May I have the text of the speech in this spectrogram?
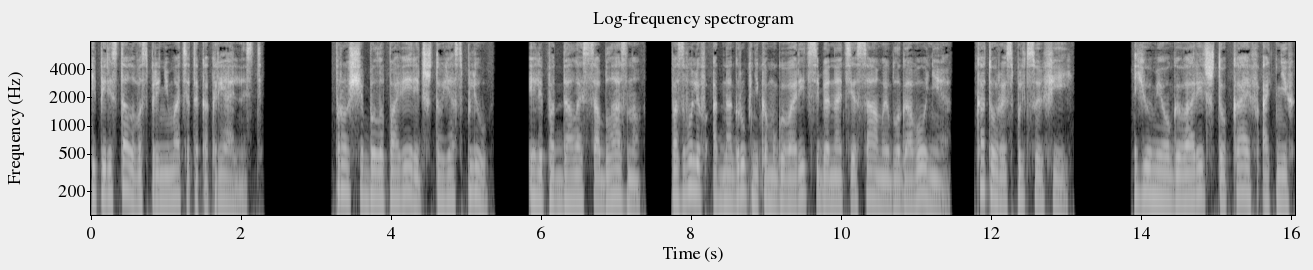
и перестала воспринимать это как реальность. Проще было поверить, что я сплю, или поддалась соблазну, позволив одногруппникам уговорить себя на те самые благовония, которые с пыльцой фей. Юмио говорит, что кайф от них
